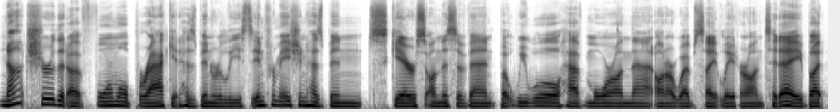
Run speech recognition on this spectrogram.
Not sure that a formal bracket has been released. Information has been scarce on this event, but we will have more on that on our website later on today. But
